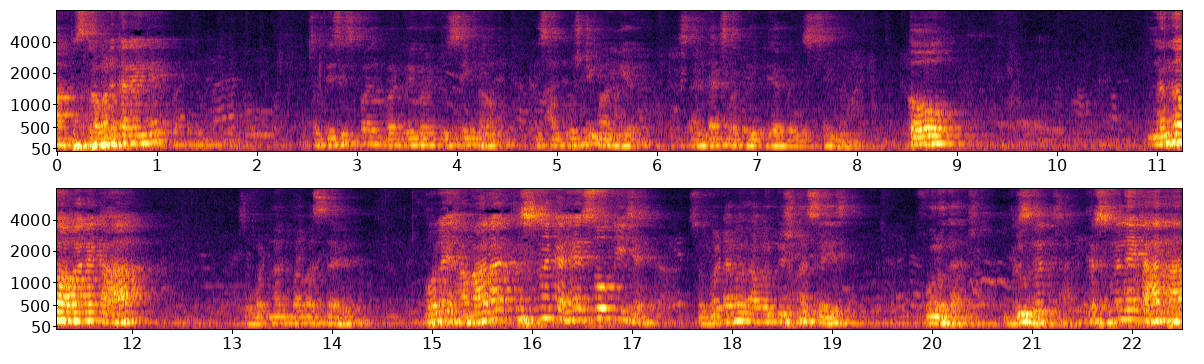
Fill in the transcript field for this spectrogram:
आप श्रवण करेंगे So this is what what we're going to sing now. It's from Pushti Margya, and that's what we, we are going to sing now. तो नंद बाबा ने कहा So what Nand Baba said, बोले हमारा कृष्ण कहे सो कीजिए so whatever our Krishna says, follow that. Do कृष्ण. कृष्ण ने कहा था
